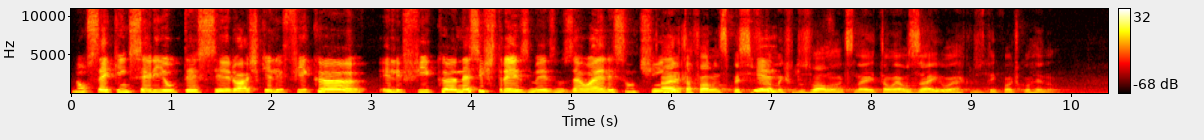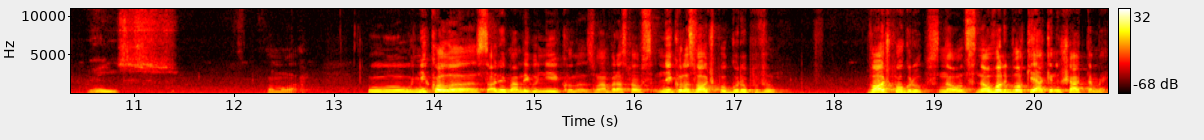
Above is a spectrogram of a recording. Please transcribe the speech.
Não sei quem seria o terceiro. Acho que ele fica, ele fica nesses três mesmo. Zé Wellison, Tinga. Ah, ele tá falando especificamente dos volantes, né? Então é o Zé e o Hércules, não tem pode correr não. É isso. Vamos lá. O Nicolas, olha aí, meu amigo Nicolas, um abraço para você. Nicolas, volte pro grupo, viu? Volte pro grupo, senão, senão eu vou lhe bloquear aqui no chat também.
